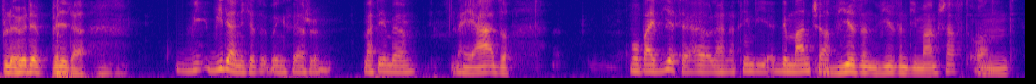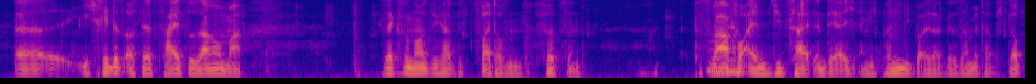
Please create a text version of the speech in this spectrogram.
blöde Bilder. Wie, wieder nicht jetzt übrigens sehr schön. Nachdem wir, Naja, also wobei wir es ja, äh, nachdem die, die Mannschaft, wir sind, wir sind die Mannschaft und äh, ich rede jetzt aus der Zeit, so sagen wir mal, 96 halt bis 2014. Das war vor allem die Zeit, in der ich eigentlich Panini-Bilder gesammelt habe. Ich glaube,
